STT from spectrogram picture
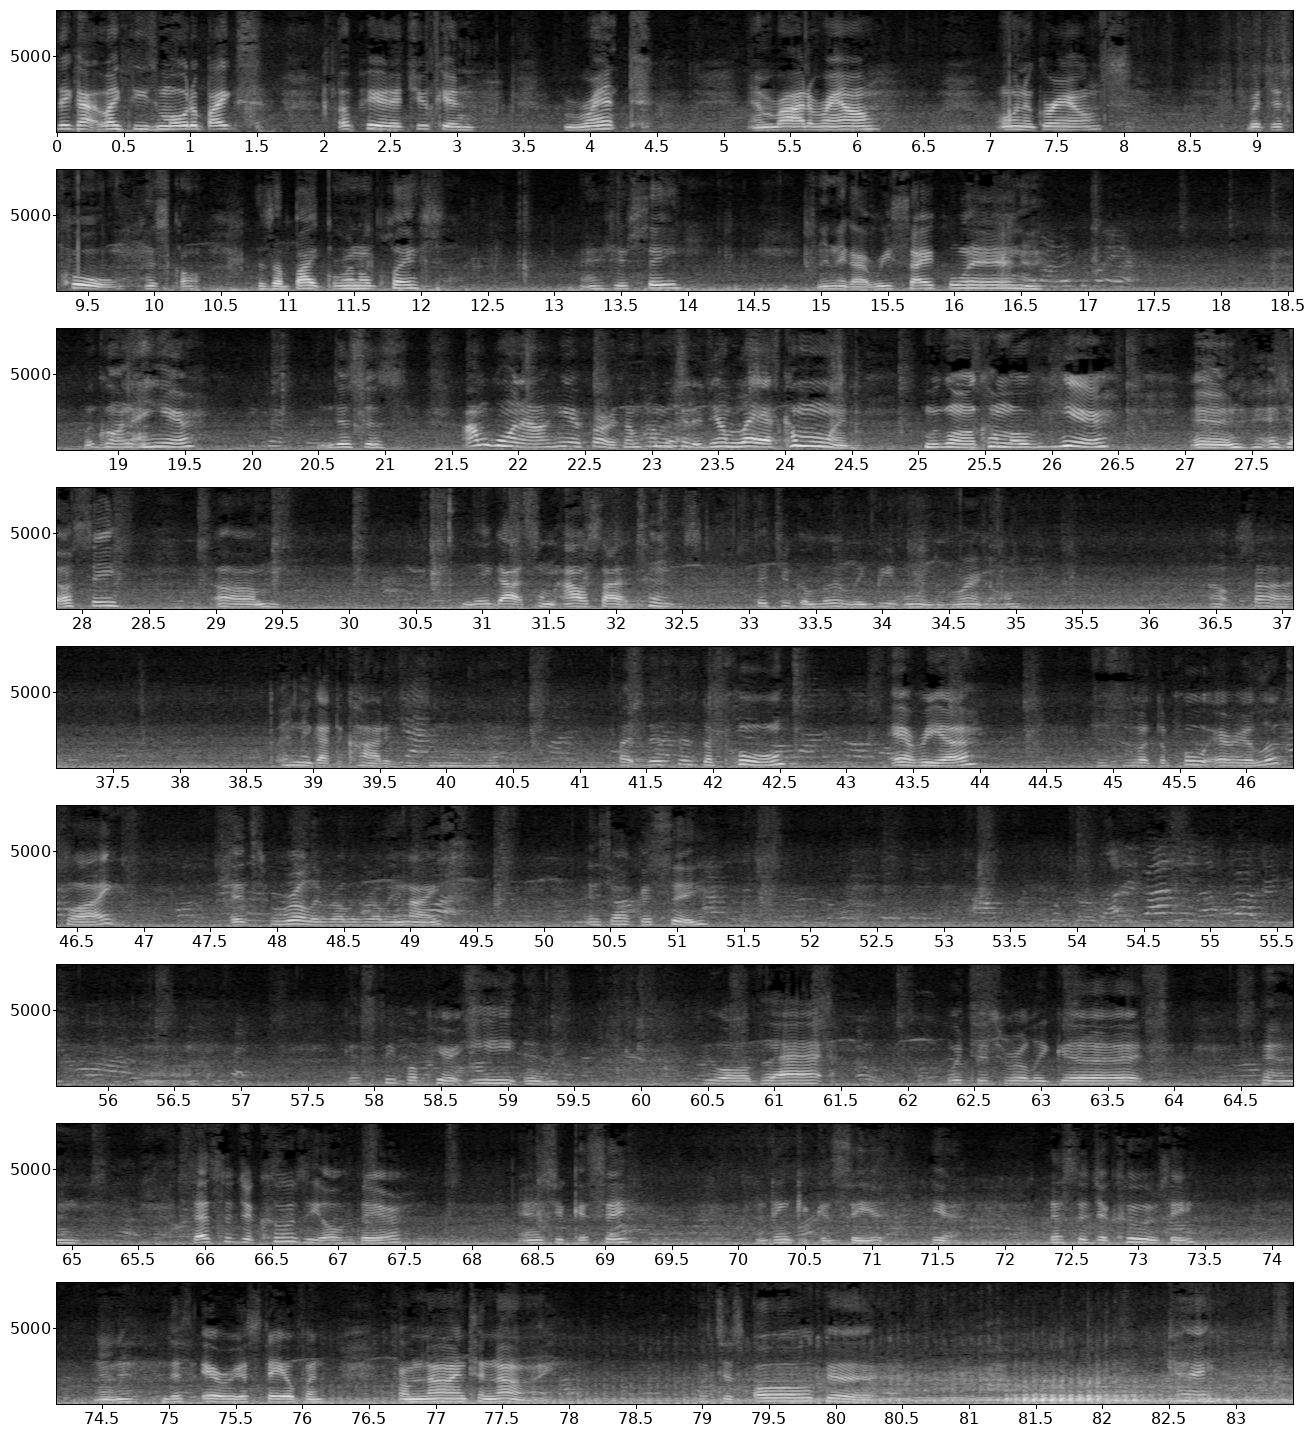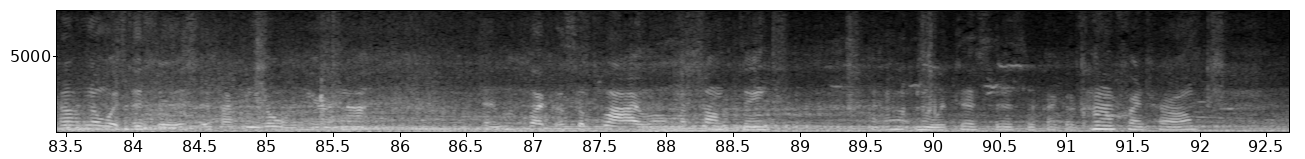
They got like these motorbikes up here that you can rent and ride around on the grounds, which is cool. It's called, there's a bike rental place, as you see. And they got recycling. We're going in here. This is, I'm going out here first. I'm coming to the gym last. Come on. We're going to come over here. And as y'all see, um, they got some outside tents that you could literally be on the ground outside. And they got the cottages and all that. But this is the pool area. This is what the pool area looks like. It's really, really, really nice. As y'all can see. Uh, guess people up here eat and do all that, which is really good. And that's a jacuzzi over there, as you can see. I think you can see it. Yeah, that's the jacuzzi. And this area stay open from 9 to 9, which is all good. Okay, I don't know what this is, if I can go in here or not. It looks like a supply room or something don't know what this is. Looks like a conference room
